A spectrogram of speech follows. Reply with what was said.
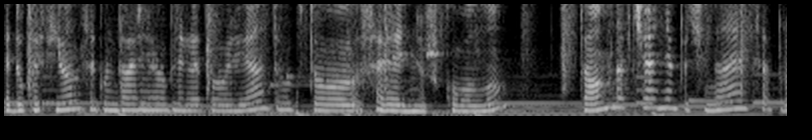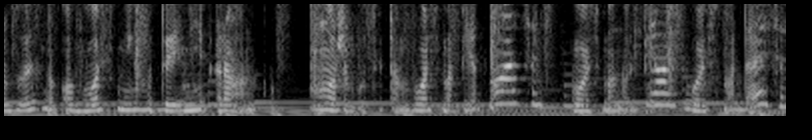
Едукаціон секундарія облігаторія, тобто середню школу, там навчання починається приблизно о 8 годині ранку. Може бути там 8.15, 8.05, 8.10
